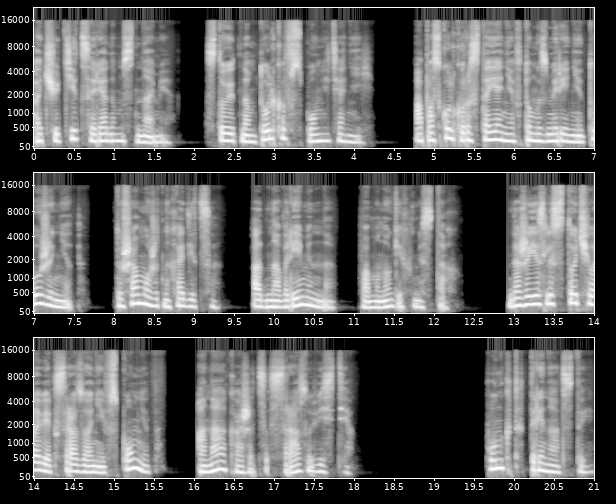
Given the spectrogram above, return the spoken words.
очутиться рядом с нами. Стоит нам только вспомнить о ней. А поскольку расстояния в том измерении тоже нет, душа может находиться одновременно во многих местах. Даже если сто человек сразу о ней вспомнят, она окажется сразу везде. Пункт 13.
